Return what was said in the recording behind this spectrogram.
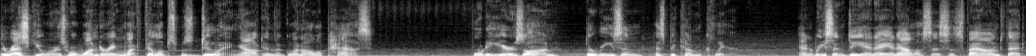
The rescuers were wondering what Phillips was doing out in the Guanella Pass. Forty years on, the reason has become clear, and recent DNA analysis has found that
